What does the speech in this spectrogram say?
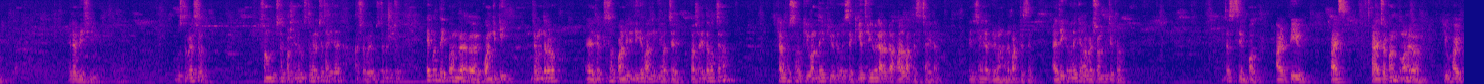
এটা বেশি। বুঝতে পেরেছ? সংকুচিত প্রসারিত বুঝতে পেরেছ চাহিদা? আশা করি বুঝতে পেরেছ। এরপর দেখব আমরা কোয়ান্টিটি যেমন ধরো দেখতেছো কোয়ান্টিটির দিকে বাড়লে কি হচ্ছে? প্রসারিত হচ্ছে না? খেয়াল করছ? কিউ ওয়ান থেকে কিউ টু হয়েছে। কিউ থ্রি হলে আরও আরও বাড়তেছে চাহিদা। এই যে চাহিদার পরিমাণ আরও বাড়তেছে। আর এদিকে হলে কি হবে? সংকুচিত। জাস্ট সিম্পল আর পি প্রাইস প্রাইস যখন তোমার কি হয়,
